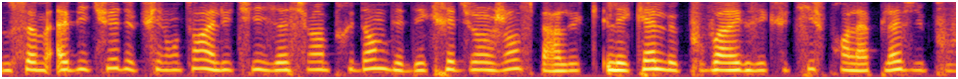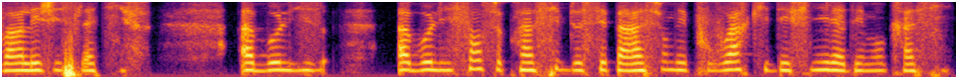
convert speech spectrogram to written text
Nous sommes habitués depuis longtemps à l'utilisation imprudente des décrets d'urgence par lesquels le pouvoir exécutif prend la place du pouvoir législatif, abolissant ce principe de séparation des pouvoirs qui définit la démocratie.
